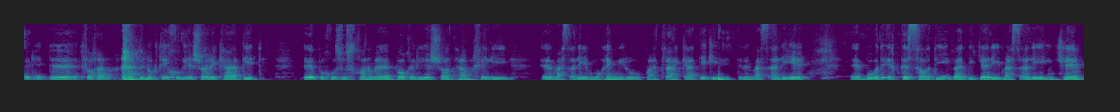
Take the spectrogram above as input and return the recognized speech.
برید اتفاقا به نکته خوبی اشاره کردید. به خصوص خانم باقری شاد هم خیلی مسئله مهمی رو مطرح کرد. یکی مسئله بعد اقتصادی و دیگری مسئله اینکه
